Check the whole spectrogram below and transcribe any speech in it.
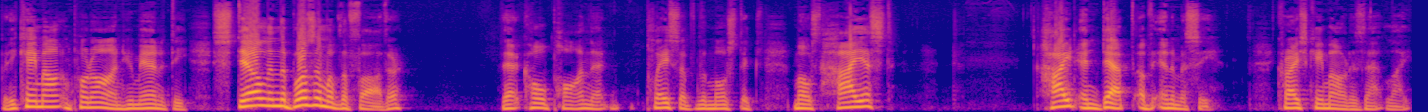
But he came out and put on humanity, still in the bosom of the Father, that whole pond, that place of the most, most highest height and depth of intimacy. Christ came out as that light.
